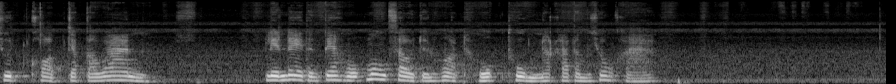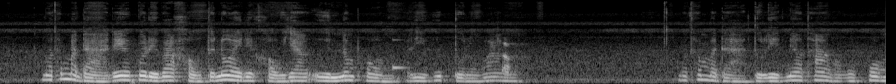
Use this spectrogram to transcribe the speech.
ชุดขอบจักรวาลเรียนได้ตั้งแต่หกโมงเช้าจนหอดหกทุ่มนะคะท่านผู้ชมขาว่าธรรมดาได้บ่ได้ว่าเขาแตะน้อยได้เขาอย่างอื่นน้ำพร้อม อันนี้คือตัวระว่างว่าธรรมดาตัวเลขแนวทางของพ่อพุ่ม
